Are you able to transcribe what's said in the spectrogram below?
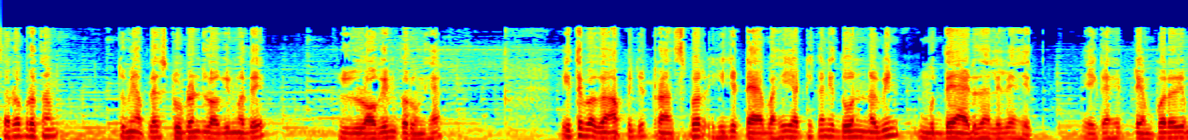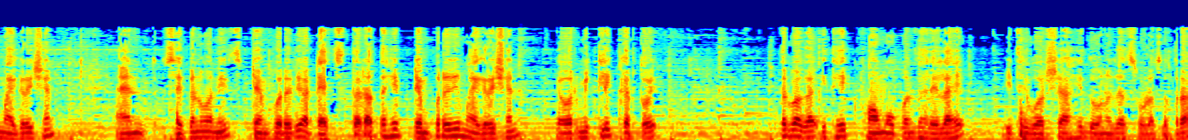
सर्वप्रथम तुम्ही आपल्या स्टुडंट लॉग इनमध्ये लॉग इन करून घ्या. इथे बघा आपली जी ट्रान्सफर ही जी टॅब आहे या ठिकाणी दोन नवीन मुद्दे ऍड झालेले आहेत. एक आहे temporary migration and second one is temporary attach तर आता हे टेंपररी मायग्रेशन यावर मी क्लिक करतोय. तर बघा इथे एक फॉर्म ओपन झालेला आहे. इथे वर्ष आहे दोन हजार सोळा सतरा.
